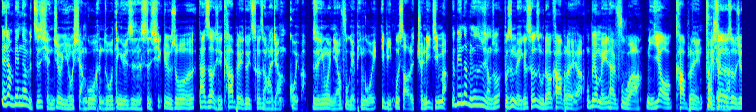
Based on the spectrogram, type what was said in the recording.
那像 BMW 之前就有想过很多订阅制的事情，比如说大家知道，其实 CarPlay 对车厂来讲很贵吧，就是因为你要付给苹果一笔不少的权利金嘛。那 BMW 就是想说，不是每个车主都要 CarPlay 啊，我不要每一台付啊，你要 CarPlay 买车的时候就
